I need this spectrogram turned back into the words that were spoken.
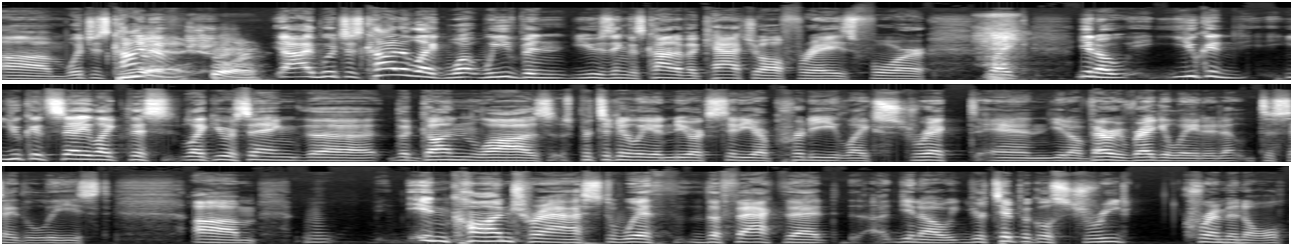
um, which is kind yeah, of sure. yeah, which is kind of like what we've been using as kind of a catch-all phrase for, like you know, you could you could say like this, like you were saying the the gun laws, particularly in New York City, are pretty like strict and you know very regulated to say the least. Um, in contrast with the fact that uh, you know your typical street criminal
